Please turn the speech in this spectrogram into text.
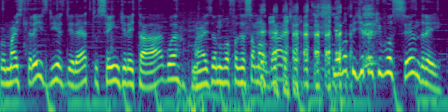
por mais três dias direto, sem direito à água, mas eu não vou fazer essa maldade. e eu vou pedir para que você, Andrei,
